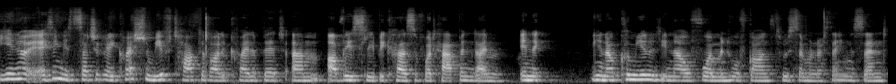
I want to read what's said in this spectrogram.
You know, I think it's such a great question. We've talked about it quite a bit. Um, obviously, because of what happened, I'm in a you know community now of women who have gone through similar things, and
